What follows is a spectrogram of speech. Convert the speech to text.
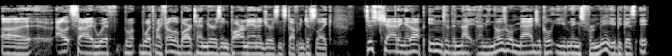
uh, outside with with my fellow bartenders and bar managers and stuff, and just like just chatting it up into the night. I mean, those were magical evenings for me because it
